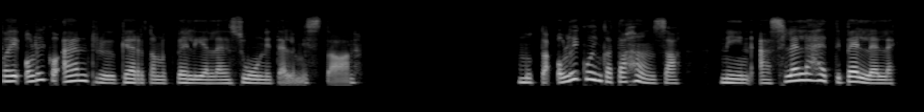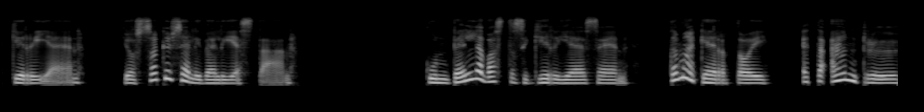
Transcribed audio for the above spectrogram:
vai oliko Andrew kertonut veljelleen suunnitelmistaan. Mutta oli kuinka tahansa, niin Asle lähetti Pellelle kirjeen, jossa kyseli veljestään. Kun Pelle vastasi kirjeeseen, tämä kertoi, että Andrew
